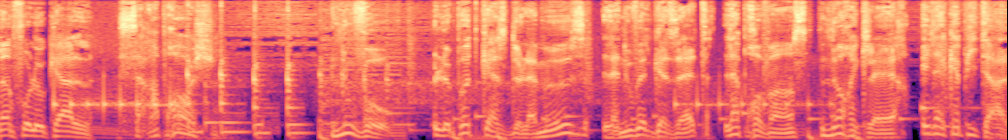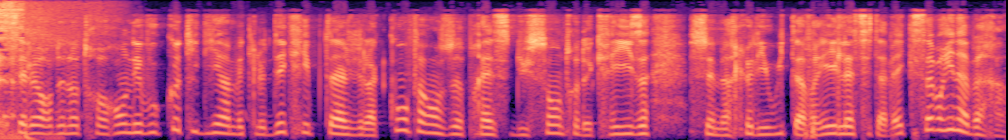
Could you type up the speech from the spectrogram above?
l'info locale, ça rapproche. Nouveau, le podcast de la Meuse, la Nouvelle Gazette, la province, Nord-Éclair et la capitale. C'est l'heure de notre rendez-vous quotidien avec le décryptage de la conférence de presse du centre de crise. Ce mercredi 8 avril, c'est avec Sabrina Berrin.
